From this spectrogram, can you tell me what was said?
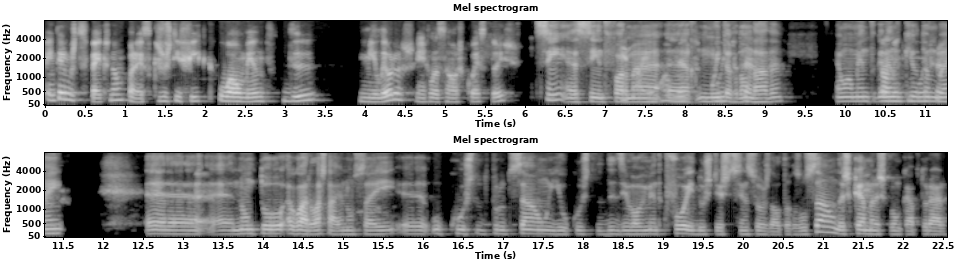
em termos de specs, não me parece que justifique o aumento de mil euros em relação aos Quest 2. Sim, assim de forma é, é um uh, muito, muito arredondada. É um aumento grande que eu também. Grande Uh, uh, não estou. Agora, lá está, eu não sei uh, o custo de produção e o custo de desenvolvimento que foi dos textos sensores de alta resolução, das câmaras que vão capturar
